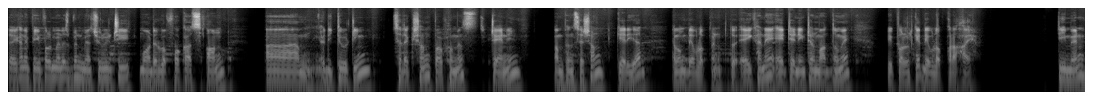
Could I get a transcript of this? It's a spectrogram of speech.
তো এখানে পিপল ম্যানেজমেন্ট ম্যাচুরিটি মডেল বা focus on recruiting selection performance training compensation career এবং ডেভেলপমেন্ট তো এইখানে এই ট্রেনিংটার মাধ্যমে পিপলকে ডেভেলপ করা হয়। টিম অ্যান্ড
